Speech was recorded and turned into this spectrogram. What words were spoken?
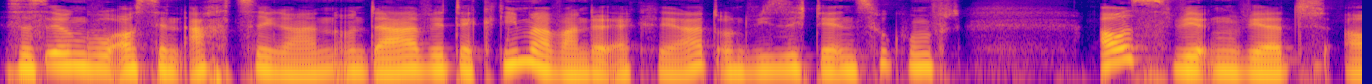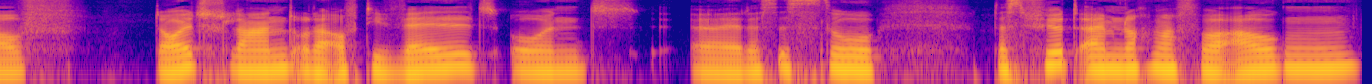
es ist irgendwo aus den 80ern und da wird der Klimawandel erklärt und wie sich der in Zukunft auswirken wird auf Deutschland oder auf die Welt. Und äh, das ist so, das führt einem nochmal vor Augen,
